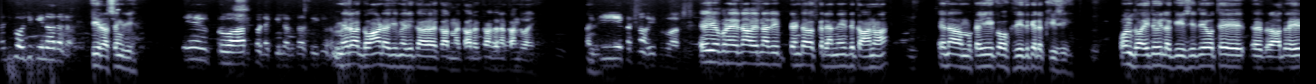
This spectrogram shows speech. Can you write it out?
ਅੱਜ ਫੌਜੀ ਕੀ ਨਾਂ ਤੁਹਾਡਾ? ਹੀਰਾ ਸਿੰਘ ਜੀ। ਇਹ ਪਰਿਵਾਰ ਤੁਹਾਡਾ ਕੀ ਲੱਗਦਾ ਸੀ? ਕਿ ਮੇਰਾ ਗਵਾਂਢ ਹੈ ਜੀ ਮੇਰੀ ਘਰ ਘਰ ਨਾਲ ਘਰ ਘਰ ਦੇ ਨਾਲ ਕੰਧਵਾਈ ਹਾਂਜੀ। ਕੀ ਇਹ ਘਟਨਾ ਹੋਈ ਪਰਿਵਾਰ? ਇਹ ਜੀ ਆਪਣੇ ਇਹਨਾਂ ਇਹਨਾਂ ਦੀ ਪਿੰਡ ਕਰਿਆਨੇ ਦੀ ਦੁਕਾਨ ਵਾ। ਇਹਨਾਂ ਮਕਈ ਕੋ ਖਰੀਦ ਕੇ ਰੱਖੀ ਸੀ। ਉਹਨ ਦਵਾਈ ਦੋਈ ਲੱਗੀ ਸੀ ਤੇ ਉੱਥੇ ਅ, ਰਾਤ ਇਹ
